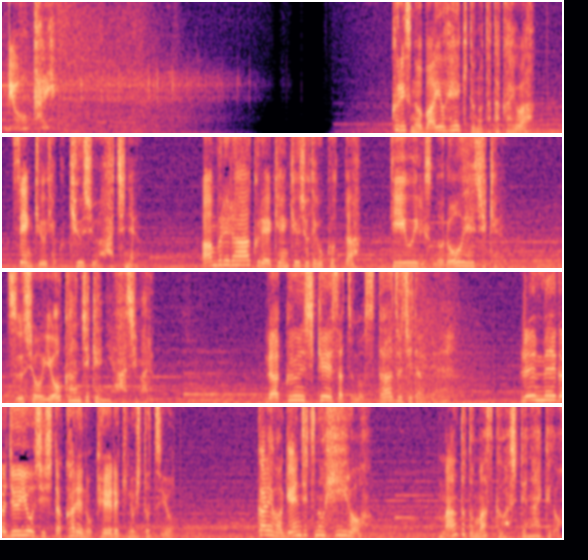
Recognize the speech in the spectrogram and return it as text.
了解。クリスのバイオ兵器との戦いは1998年。アンブレラ・アークレイ研究所で起こった T ウイルスの漏洩事件。通称洋館事件に始まる。ラクーン市警察のスターズ時代ね連盟が重要視した彼の経歴の一つよ。彼は現実のヒーロー。マントとマスクはしてないけど。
